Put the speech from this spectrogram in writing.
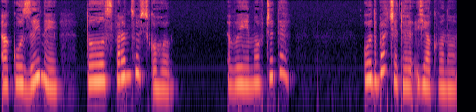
а кузини то з французького. Ви мовчите? От бачите, як воно?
